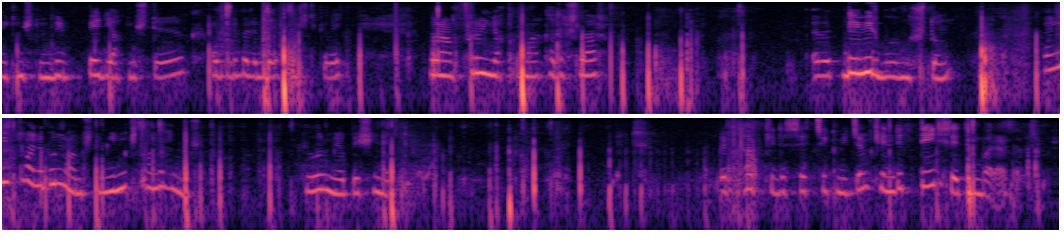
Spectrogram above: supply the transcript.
büyütmüştüm. Bir bed yapmıştık. O bir bölümde yapmıştık evet. Ben fırın yaptım arkadaşlar. Evet demir bulmuştum. 17 tane bulmamıştım. 22 tane bulmuştum. Görmüyor 5'i nerede? Evet. Ve tabii ki de set çekmeyeceğim. Kendi değil setim var arkadaşlar.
